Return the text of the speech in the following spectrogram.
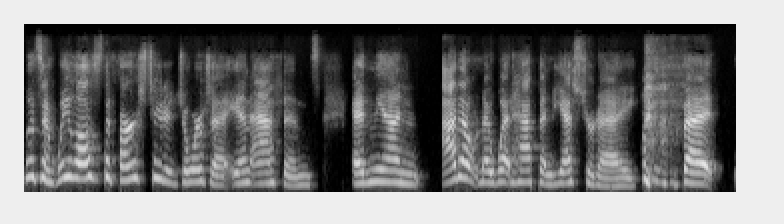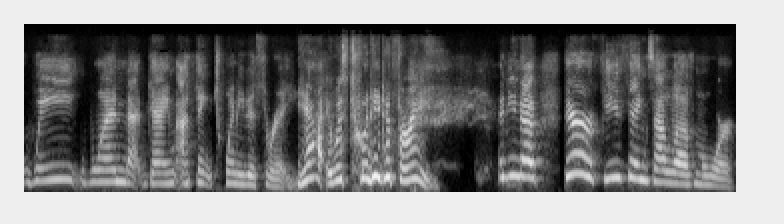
Listen, we lost the first two to Georgia in Athens. And then I don't know what happened yesterday, but we won that game, I think 20 to 3. yeah, it was twenty to three. And you know, there are a few things I love more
